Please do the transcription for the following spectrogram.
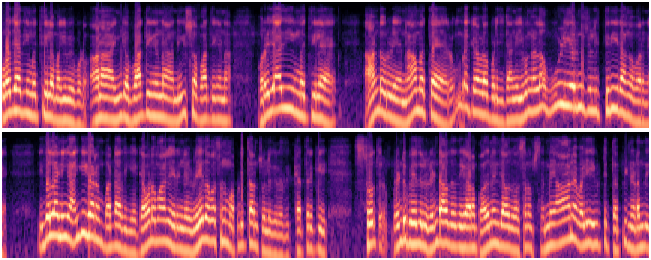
புறஜாதி மத்தியில் மகிமைப்படும். ஆனால் இங்கே பார்த்தீங்கன்னா நியூஸை பார்த்தீங்கன்னா புறஜாதி மத்தியில் ஆண்டவருடைய நாமத்தை ரொம்ப கேவலப்படுத்திட்டாங்க. இவங்கெல்லாம் ஊழியர்னு சொல்லி திரியிறாங்க பாருங்கள் இதெல்லாம் நீங்கள் அங்கீகாரம் பண்ணாதீங்க. கவனமாக இருங்கள். வேதவசனம் அப்படித்தான் சொல்லுகிறது. கத்திரிக்கு ஸ்தோத்திரம். ரெண்டு பேர் ரெண்டாவது அதிகாரம் பதினைந்தாவது வசனம் செம்மையான வழியை விட்டு தப்பி நடந்து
